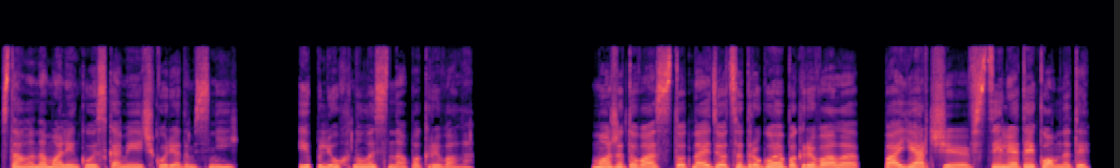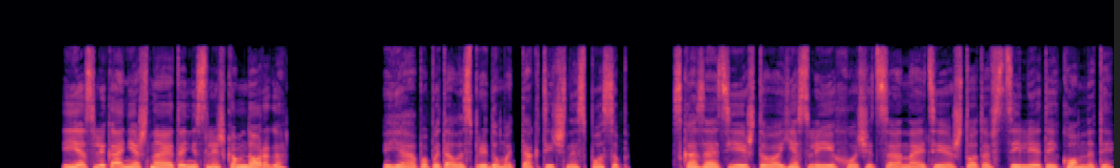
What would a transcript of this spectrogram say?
встала на маленькую скамеечку рядом с ней и плюхнулась на покрывало. «Может, у вас тут найдется другое покрывало, поярче, в стиле этой комнаты? Если, конечно, это не слишком дорого». Я попыталась придумать тактичный способ сказать ей, что если ей хочется найти что-то в стиле этой комнаты,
